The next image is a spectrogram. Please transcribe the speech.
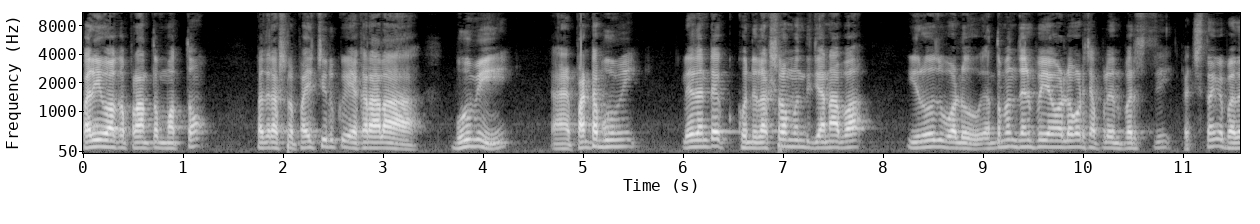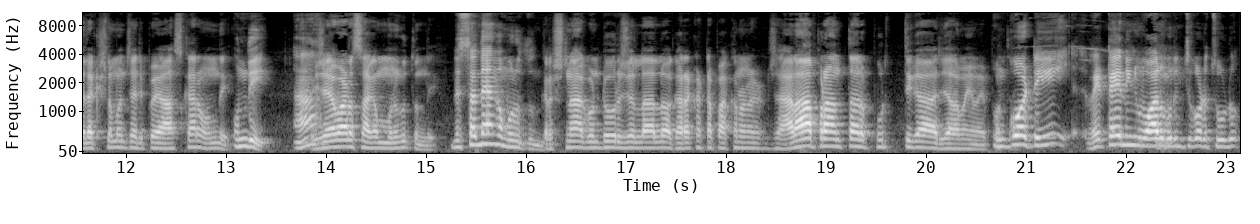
పరివాహక ప్రాంతం మొత్తం పది లక్షల పైచిరుకు ఎకరాల భూమి పంట భూమి లేదంటే కొన్ని లక్షల మంది జనాభా. ఈరోజు వాళ్ళు ఎంతమంది చనిపోయే వాళ్ళు కూడా చెప్పలేని పరిస్థితి. ఖచ్చితంగా పది లక్షల మంది చనిపోయే ఆస్కారం ఉంది. ఉంది? విజయవాడ సగం మునుగుతుంది. నిస్సందేహంగా మునుగుతుంది. కృష్ణా గుంటూరు జిల్లాలో కరకట్ట పక్కన చాలా ప్రాంతాలు పూర్తిగా జలమయమైపోతుంది ఇంకోటి రిటైనింగ్ వాల్ గురించి కూడా చూడు.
